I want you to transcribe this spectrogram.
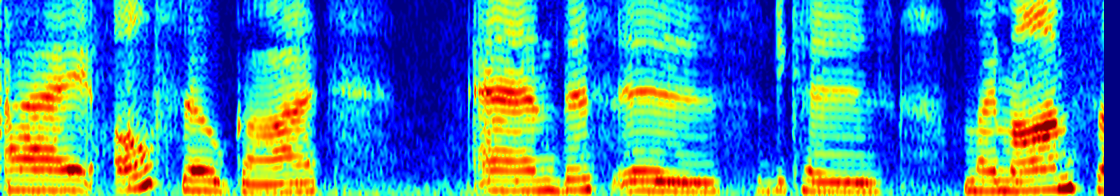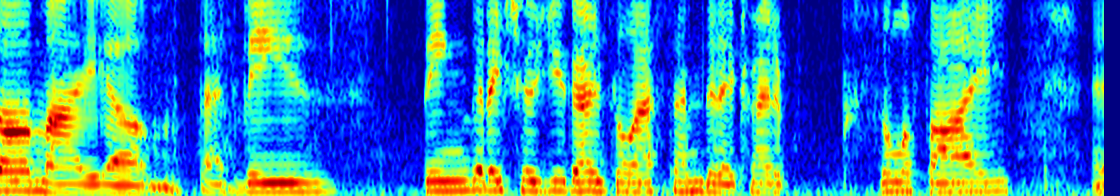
I also got and this is because my mom saw my um, that vase thing that I showed you guys the last time that I tried to Priscillify, eh,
